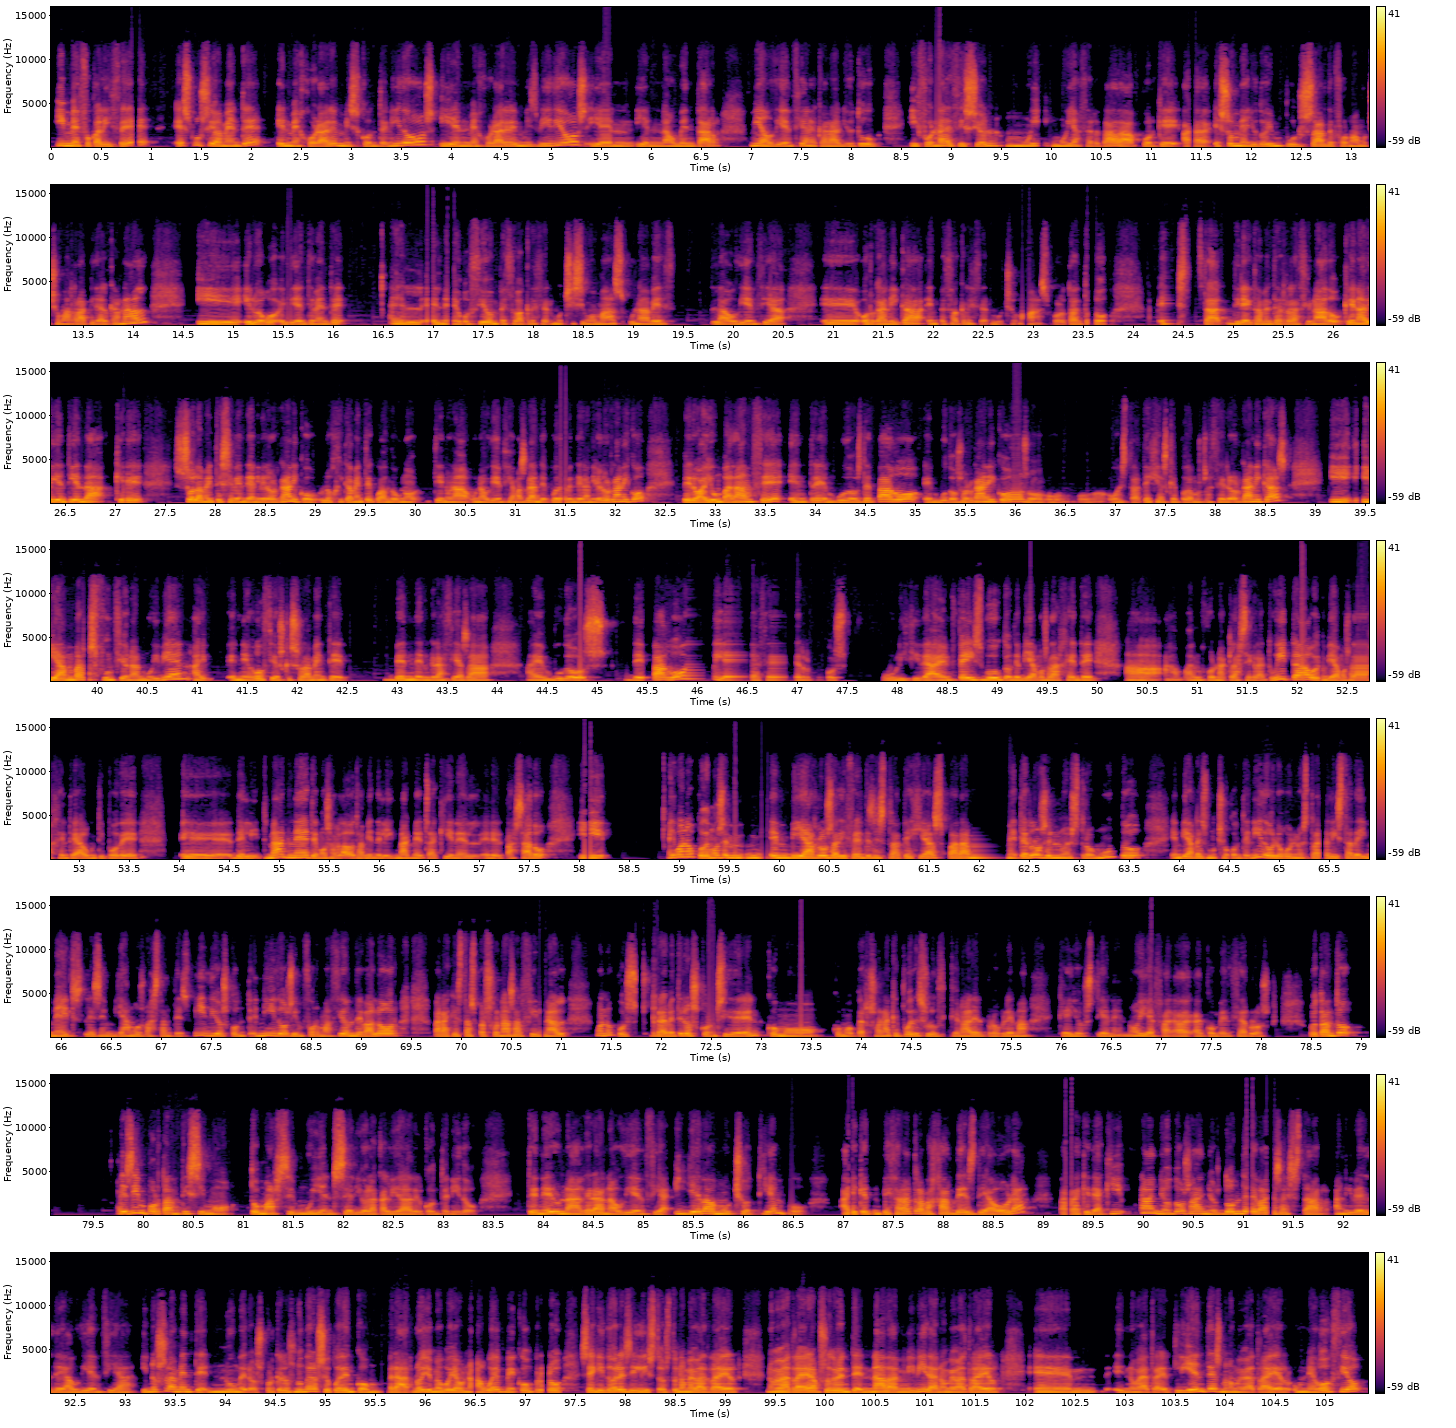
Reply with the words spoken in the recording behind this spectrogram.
y me focalicé exclusivamente en mejorar en mis contenidos y en mejorar en mis vídeos y en, aumentar mi audiencia en el canal YouTube. Y fue una decisión muy, muy acertada porque ah, eso me ayudó a impulsar de forma mucho más rápida el canal y, luego, evidentemente, el, el, negocio empezó a crecer muchísimo más una vez la audiencia eh, orgánica empezó a crecer mucho más. Por lo tanto, está directamente relacionado. Que nadie entienda que solamente se vende a nivel orgánico. Lógicamente, cuando uno tiene una, audiencia más grande puede vender a nivel orgánico, pero hay un balance entre embudos de pago, embudos orgánicos o, estrategias que podemos hacer orgánicas y, ambas funcionan muy bien. Hay negocios que solamente venden gracias a, a, embudos de pago y hacer pues, publicidad en Facebook, donde enviamos a la gente a, a, lo mejor una clase gratuita o enviamos a la gente a algún tipo de, eh, de lead magnet. Hemos hablado también de lead magnets aquí en el, en el pasado. Y y bueno, podemos enviarlos a diferentes estrategias para meterlos en nuestro mundo, enviarles mucho contenido. Luego en nuestra lista de emails les enviamos bastantes vídeos, contenidos, información de valor para que estas personas al final, bueno, pues realmente los consideren como, como persona que puede solucionar el problema que ellos tienen ¿no? y a convencerlos. Por lo tanto, es importantísimo tomarse muy en serio la calidad del contenido, tener una gran audiencia y lleva mucho tiempo hay que empezar a trabajar desde ahora para que de aquí un año, dos años, ¿dónde vas a estar a nivel de audiencia? Y no solamente números, porque los números se pueden comprar, ¿no? Yo me voy a una web, me compro seguidores y listo. Esto no me va a traer, no me va a traer absolutamente nada en mi vida, no me va a traer, eh, no me va a traer clientes, no me va a traer un negocio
